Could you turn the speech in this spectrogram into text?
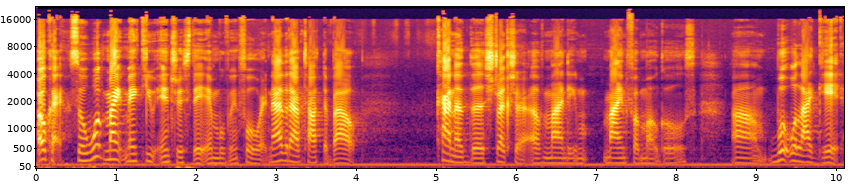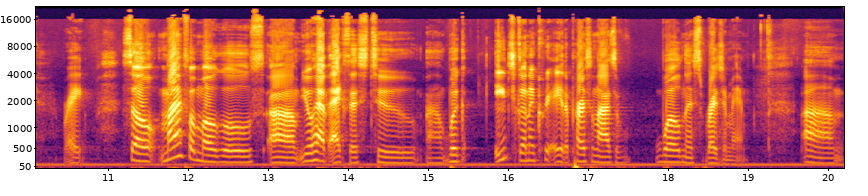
Okay, so what might make you interested in moving forward? Now that I've talked about kind of the structure of minding mindful moguls, um, what will I get? Right. So mindful moguls, um, you'll have access to. Uh, we're each gonna create a personalized wellness regimen. Um,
